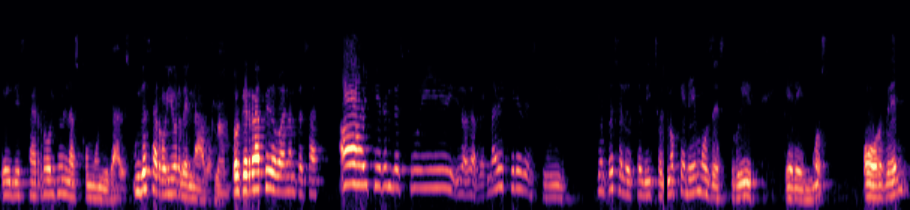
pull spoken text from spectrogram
el desarrollo en las comunidades, un desarrollo ordenado, porque rápido van a empezar, ay, quieren destruir, y a ver, nadie quiere destruir, siempre se los he dicho, no queremos destruir, queremos orden,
